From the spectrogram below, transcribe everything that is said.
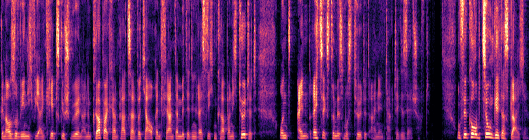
Genauso wenig wie ein Krebsgeschwür in einem Körper keinen Platz hat, wird ja auch entfernt, damit er den restlichen Körper nicht tötet. Und ein Rechtsextremismus tötet eine intakte Gesellschaft. Und für Korruption gilt das Gleiche.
